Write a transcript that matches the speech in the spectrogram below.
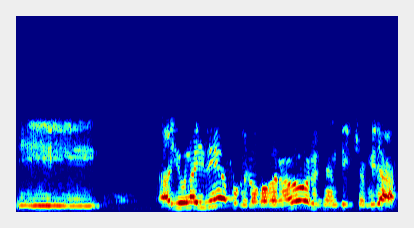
Y hay una idea porque los gobernadores han dicho, mira,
